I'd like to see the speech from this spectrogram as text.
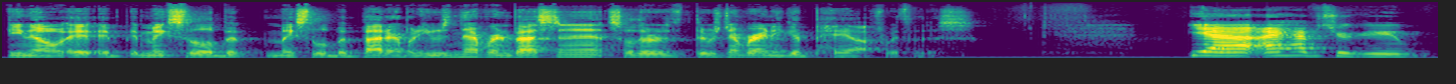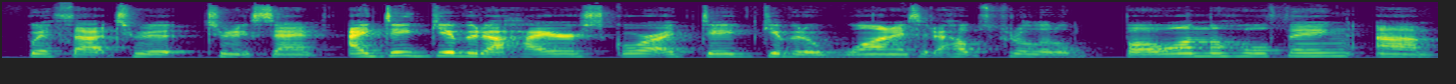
you know it, it makes it a little bit makes a little bit better, but he was never invested in it, so there was, there was never any good payoff with this. Yeah, I have to agree with that to to an extent. I did give it a higher score. I did give it a one. I said it helps put a little bow on the whole thing, um,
